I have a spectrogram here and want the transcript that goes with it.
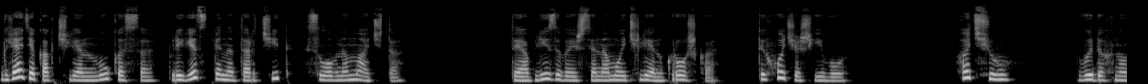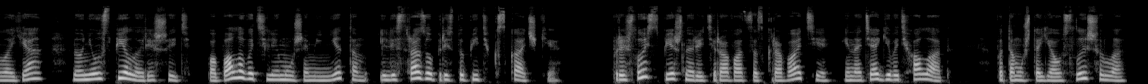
глядя, как член Лукаса приветственно торчит, словно мачта. «Ты облизываешься на мой член, крошка. Ты хочешь его?» «Хочу», — выдохнула я, но не успела решить, побаловать ли мужа минетом или сразу приступить к скачке. Пришлось спешно ретироваться с кровати и натягивать халат, потому что я услышала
